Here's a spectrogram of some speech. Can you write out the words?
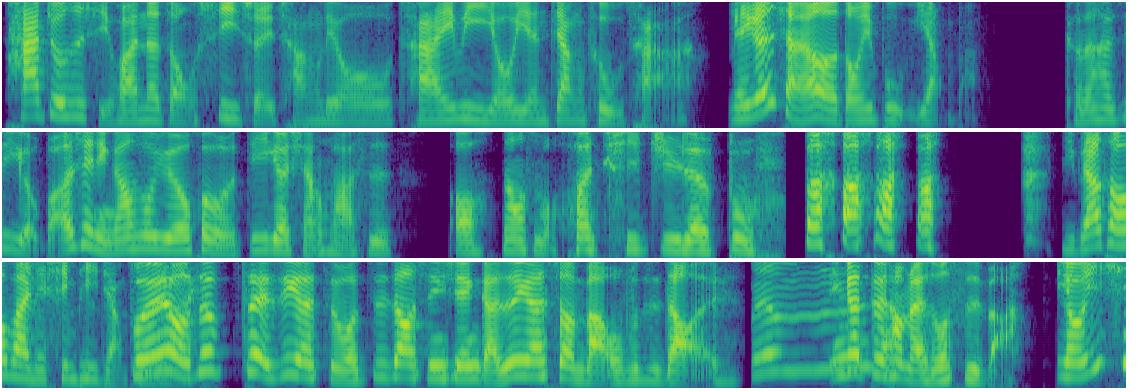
他就是喜欢那种细水长流、柴米油盐酱醋茶，每个人想要的东西不一样吧。可能还是有吧。而且你刚刚说约会，我第一个想法是，哦，那种什么换妻俱乐部，你不要偷偷把你的性癖讲出来。没有，这这也是一个怎么制造新鲜感，这应该算吧？我不知道、欸，哎，嗯，应该对他们来说是吧？有一些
